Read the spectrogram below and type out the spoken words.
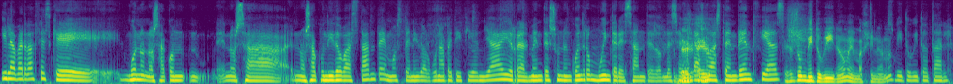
Y la verdad es que, bueno, nos ha, nos ha, nos ha cundido bastante, hemos tenido alguna petición ya y realmente es un encuentro muy interesante donde se Pero ven las es- nuevas tendencias. Eso es un B2B, ¿no? Me imagino, ¿no? Es B2B total.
